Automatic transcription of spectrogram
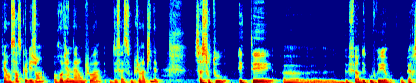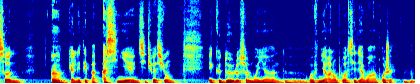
faire en sorte que les gens reviennent à l'emploi de façon plus rapide. Ça a surtout été euh, de faire découvrir aux personnes un, qu'elle n'était pas assignée à une situation, et que deux, le seul moyen de revenir à l'emploi, c'est d'y avoir un projet. Mhm.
